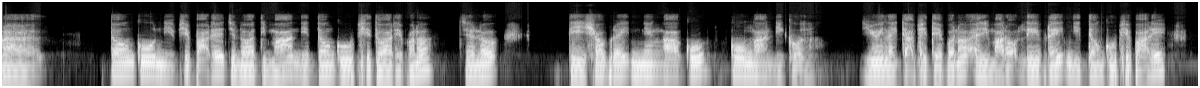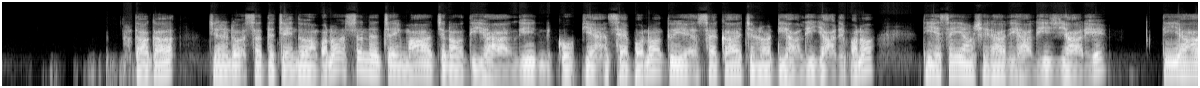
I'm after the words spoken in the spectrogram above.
အာ3ခုနေဖြစ်ပါတယ်ကျွန်တော်ဒီမှာနေ3ခုဖြစ်သွားတယ်ဗောနော်ကျွန်တော်ဒီ short break နေ5ခု9 5နေကို ရွေးလိုက်တာဖြစ်တယ်ပေါ့နော်အဲ့ဒီမှာတော့၄ break ညီ၃ခုဖြစ်ပါတယ်ဒါကကျွန်တော်တို့ဆက်တဲ့ချိန်တော့ပေါ့နော်ဆက်တဲ့ချိန်မှာကျွန်တော်ဒီဟာလေးကိုပြန်အဆက်ပေါ့နော်သူရဲ့အဆက်ကကျွန်တော်ဒီဟာလေးရတယ်ပေါ့နော်ဒီအစိမ်းရောင်ရှည်ထားဒီဟာလေးရတယ်ဒီဟာ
